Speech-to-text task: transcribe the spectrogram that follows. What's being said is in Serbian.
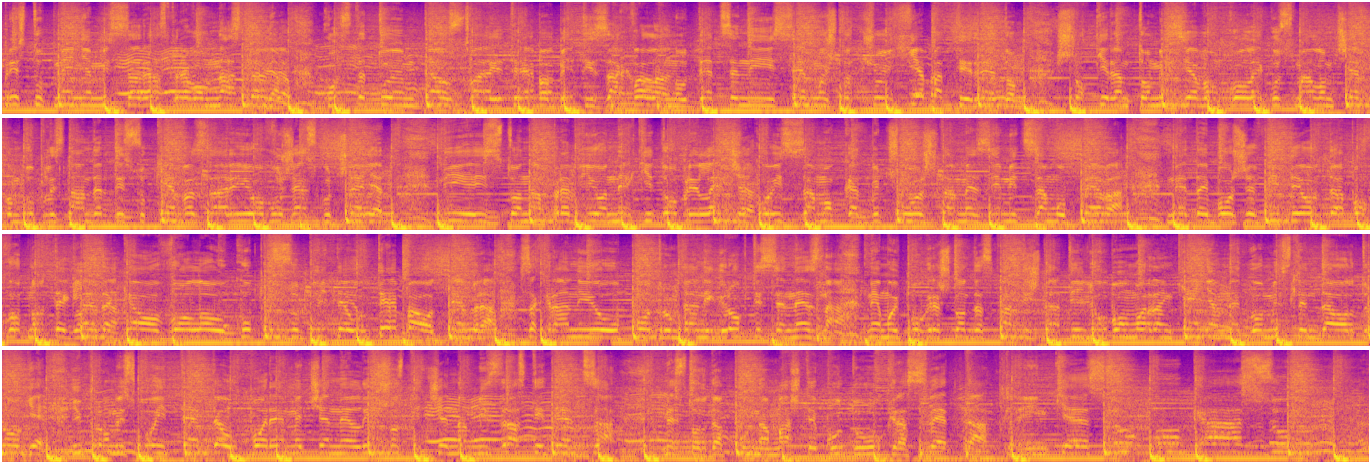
Pristup menjam i sa raspravom nastavljam. Konstatujem da u stvari treba biti zahvalan U deceniji sedmoj što ću ih jebati redom. Šokiram tom izjavom kolegu s malom čerkom Dupli standardi su kebazari ovu žensku čeljat Nije isto napravio neki dobri leća Koji samo kad bi čuo šta me zimica mu peva. Ne daj Bože video da pohotno te gleda Kao vola u kupusu bite u teba od tebra. Sahranio u podrum da ni grob ti se ne zna. Nemoj pogrešno da shvatiš da ti ljubomoran kenjam Nego mislim da od droge i promiskuiteta U poremećene ličnosti će nam izrasti deca. Mesto da puna mašte budu ukra sveta. Klinke su u gasu,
